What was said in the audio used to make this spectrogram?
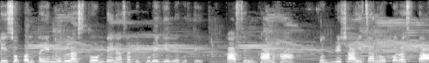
केसोपंत ही मुघलास तोंड देण्यासाठी पुढे गेले होते. कासिम खान हा कुतबी शाहीचा नोकर असता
